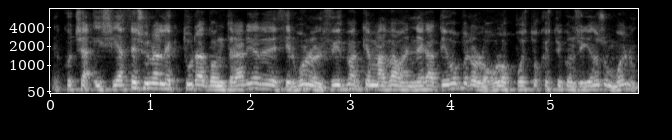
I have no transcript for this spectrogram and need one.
Escucha, y si haces una lectura contraria de decir, bueno, el feedback que me has dado es negativo, pero luego los puestos que estoy consiguiendo son buenos.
